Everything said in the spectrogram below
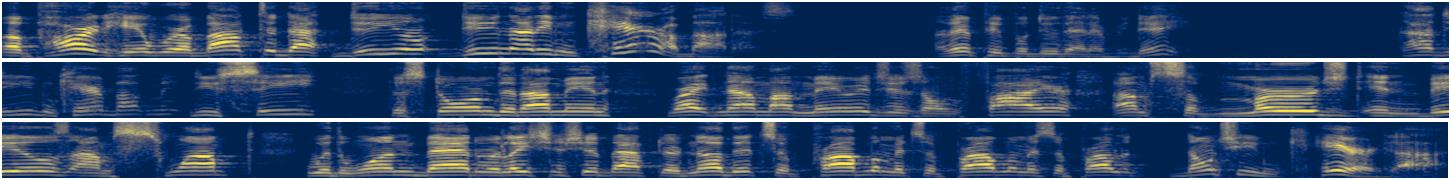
apart here. We're about to die. Do you, do you not even care about us? Now, there are people do that every day. God, do you even care about me? Do you see the storm that I'm in right now? My marriage is on fire. I'm submerged in bills. I'm swamped with one bad relationship after another. It's a problem. It's a problem. It's a problem. Don't you even care, God?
